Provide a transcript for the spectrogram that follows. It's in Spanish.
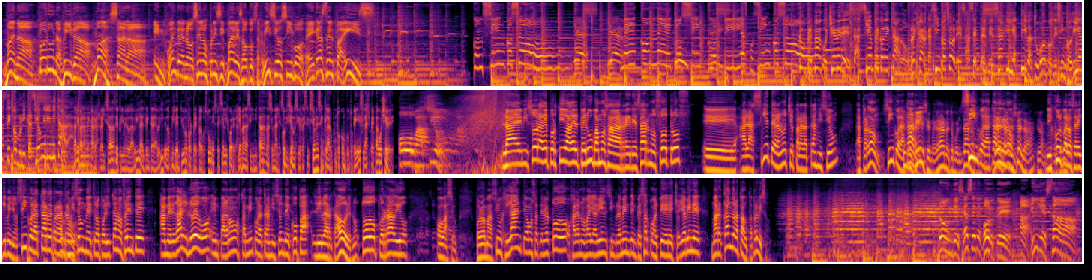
Mana por una vida más sana. Encuéntranos en los principales autoservicios y bodegas del país. Con 5 sol. Me conecto 5 días con 5 sol. Con prepago chévere estás siempre conectado. Recarga 5 soles, acepta el mensaje y activa tu bono de 5 días de comunicación ilimitada. Vale para recargas realizadas del 1 de abril al 30 de abril de 2021 por prepagos TUN especial y juega. Llamadas ilimitadas nacionales. Condiciones y restricciones en claro.com.pe slash prepago chévere. Ovación. La emisora deportiva del Perú, vamos a regresar nosotros eh, a las 7 de la noche para la transmisión. Ah, perdón, 5 de la tarde. 15, Melgar Metropolitano. 5 de la tarde, Desde perdón. Venezuela, Iván. Disculpa a los arequipeños. 5 de la tarde para la transmisión favor. Metropolitano frente a Melgar y luego empalmamos también con la transmisión de Copa Libertadores, ¿no? Todo por Radio Ovación. Programación gigante, vamos a tener todo. Ojalá nos vaya bien simplemente empezar con el pie derecho. Ya viene marcando la pauta. Permiso. Donde se hace deporte, ahí está.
